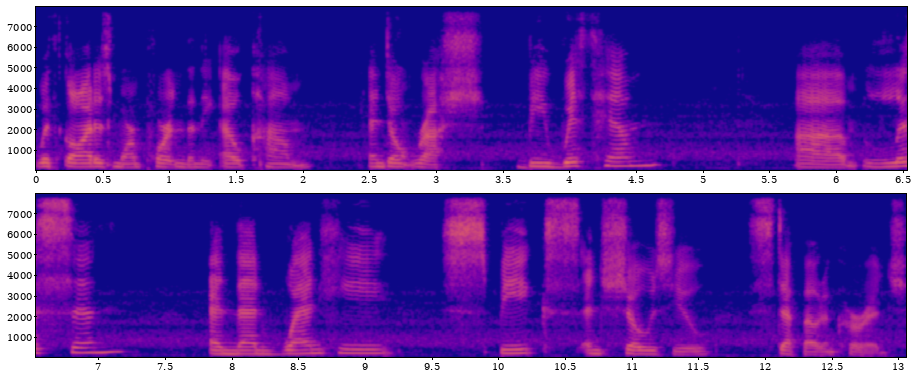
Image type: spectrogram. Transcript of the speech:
With God is more important than the outcome, and don't rush. Be with Him. Um, listen, and then when He speaks and shows you, step out in courage.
